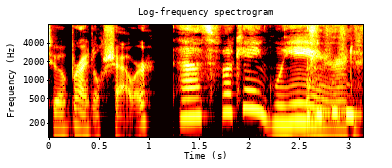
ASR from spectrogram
to a bridal shower? That's fucking weird.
